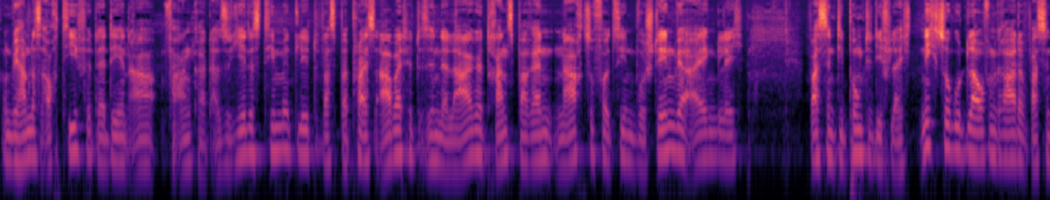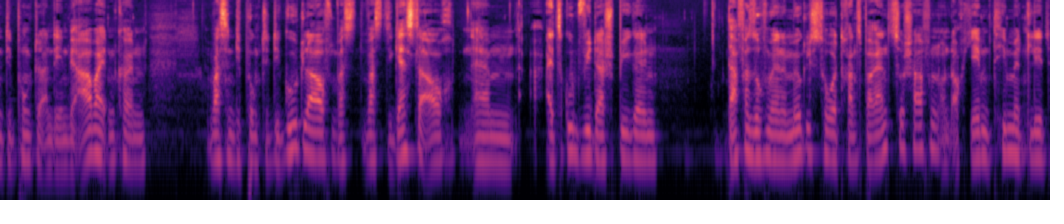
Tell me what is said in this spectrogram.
Und wir haben das auch tief in der DNA verankert. Also jedes Teammitglied, was bei Price arbeitet, ist in der Lage, transparent nachzuvollziehen, wo stehen wir eigentlich, was sind die Punkte, die vielleicht nicht so gut laufen gerade, was sind die Punkte, an denen wir arbeiten können, was sind die Punkte, die gut laufen, was, was die Gäste auch ähm, als gut widerspiegeln. Da versuchen wir eine möglichst hohe Transparenz zu schaffen und auch jedem Teammitglied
